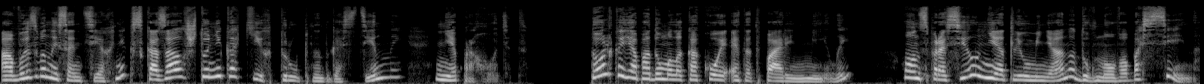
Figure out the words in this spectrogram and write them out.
А вызванный сантехник сказал, что никаких труб над гостиной не проходит. Только я подумала, какой этот парень милый, он спросил, нет ли у меня надувного бассейна.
